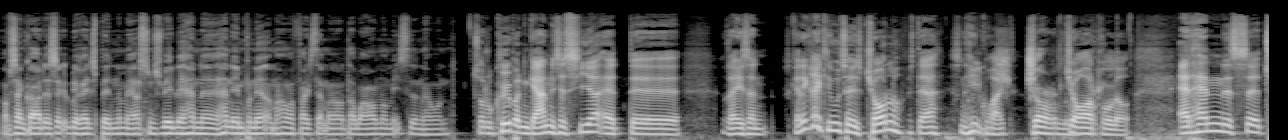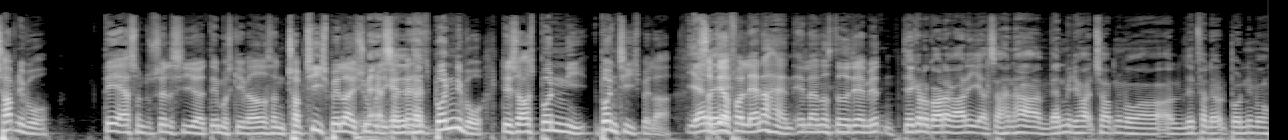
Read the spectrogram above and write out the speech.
Og hvis han gør det, så kan det blive rigtig spændende. Men jeg synes virkelig, han, øh, han imponerede mig. Han var faktisk den, der var mig mest i den her runde. Så du køber den gerne, hvis jeg siger, at øh, Rezan, skal det ikke rigtig udtales Chorlo, hvis det er sådan helt korrekt? Jorlo. Chorlo. At hans uh, topniveau, det er, som du selv siger, det er måske været sådan top 10 spillere i Superligaen, altså, men der- hans bundniveau, det er så også bunden, i, bunden 10 spillere. Ja, så det- derfor lander han et eller andet sted der i midten. Det kan du godt have ret i. Altså, han har vanvittigt højt topniveau og, og lidt for lavt bundniveau.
